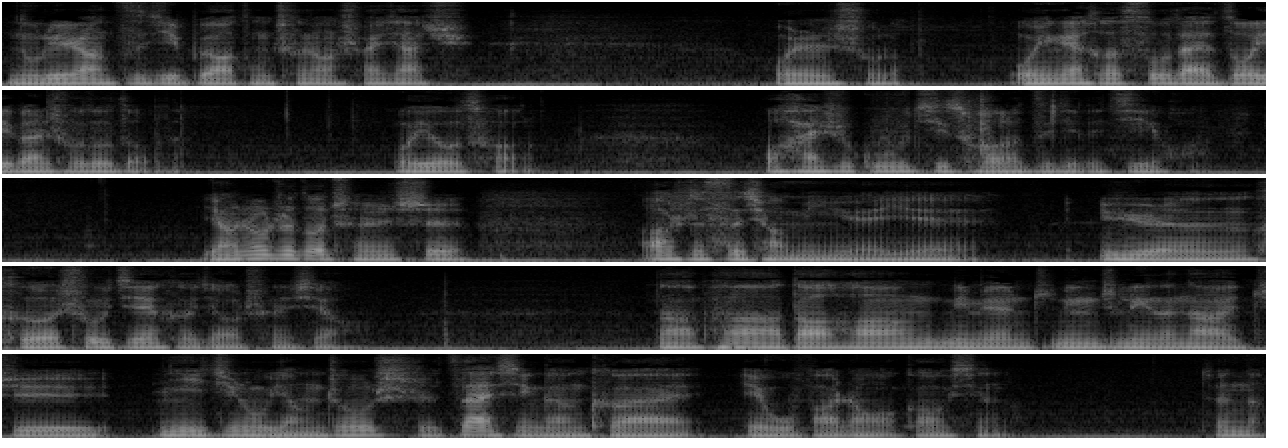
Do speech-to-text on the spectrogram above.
努力让自己不要从车上摔下去。我认输了，我应该和苏仔坐一班出租走的，我又错了。我还是估计错了自己的计划。扬州这座城市，二十四桥明月夜，玉人何处皆可教春宵。哪怕导航里面林志玲的那一句“你已进入扬州市”再性感可爱，也无法让我高兴了。真的，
